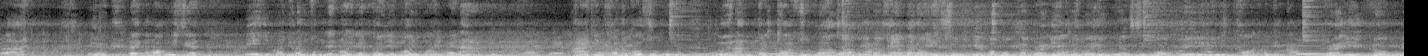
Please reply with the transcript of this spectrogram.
เออได้กระบอกวิเศษนี่ก็อยู่น้ำซุ่มเด็กหน่อยเรียกเคยเรียกมอยมอยไปหน้าอยู่ หากินเขาน้ำเขาสูมือเมื่อนั้นไปถอดชุดหลังจากนี้นะครับว่าเราได้สูงเกียรติมาพบกับพระเอกหนุ่มอายุเพียง 16 ปีขอต้องที่ต้องพระเอกหนุ่มแด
